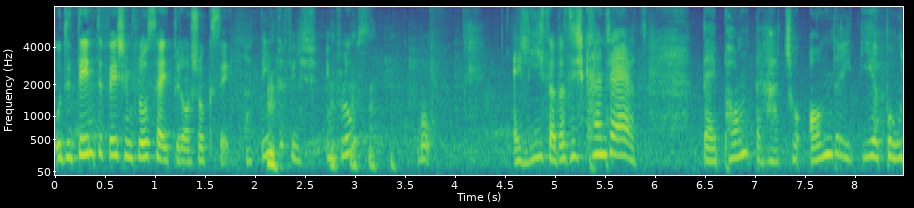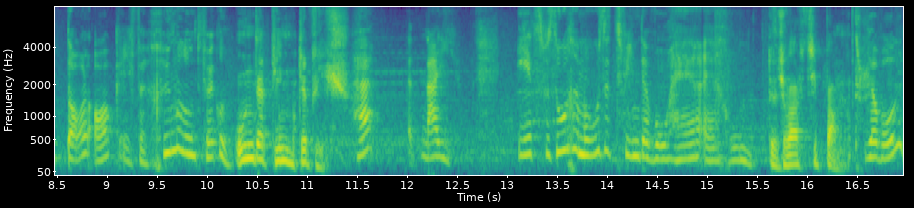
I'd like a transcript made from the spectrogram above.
Und den Tintenfisch im Fluss habt ihr auch schon gesehen. Ein Tintenfisch im Fluss? Wo? Elisa, das ist kein Scherz. Der Panther hat schon andere Tiere brutal angegriffen. Kümmel und Vögel. Und ein Tintenfisch. Hä? Nein. Jetzt versuchen wir herauszufinden, woher er kommt. Der schwarze Panther. Jawohl.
